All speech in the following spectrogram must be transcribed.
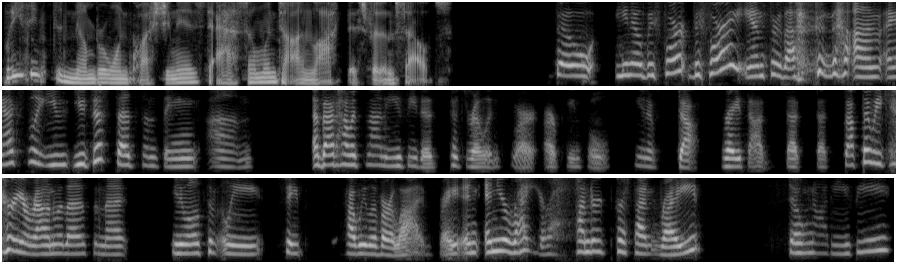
what do you think the number one question is to ask someone to unlock this for themselves? So, you know, before before I answer that, um, I actually you you just said something um, about how it's not easy to to drill into our our painful you know stuff, right? That that that stuff that we carry around with us, and that you know ultimately shapes how we live our lives, right? And and you're right, you're hundred percent right. So not easy.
